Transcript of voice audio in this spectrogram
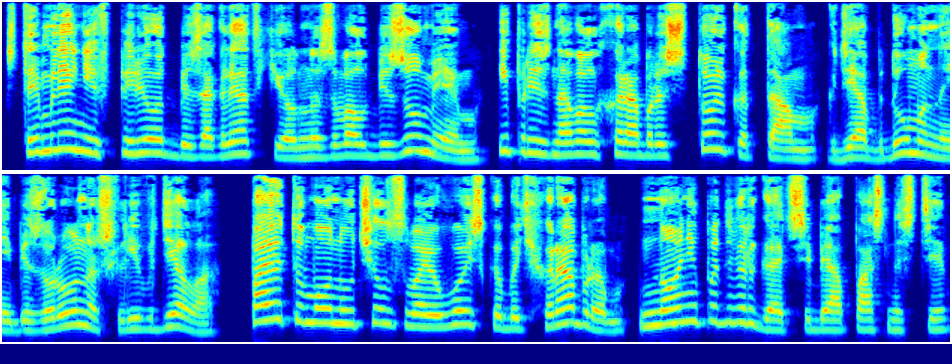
Стремление вперед без оглядки он называл безумием и признавал храбрость только там, где обдуманные без урона шли в дело. Поэтому он учил свое войско быть храбрым, но не подвергать себя опасности.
